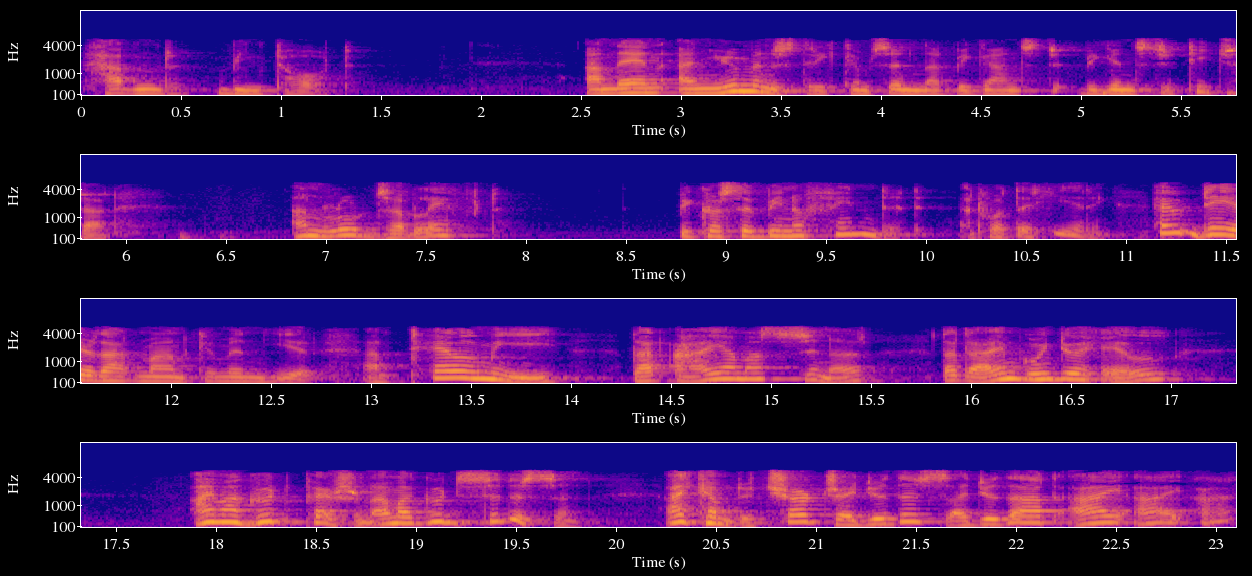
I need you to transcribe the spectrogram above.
hadn't been taught. And then a new ministry comes in that begins to, begins to teach that. And loads have left because they've been offended at what they're hearing. How dare that man come in here and tell me that I am a sinner, that I am going to hell? I'm a good person, I'm a good citizen. I come to church, I do this, I do that, I, I, I.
